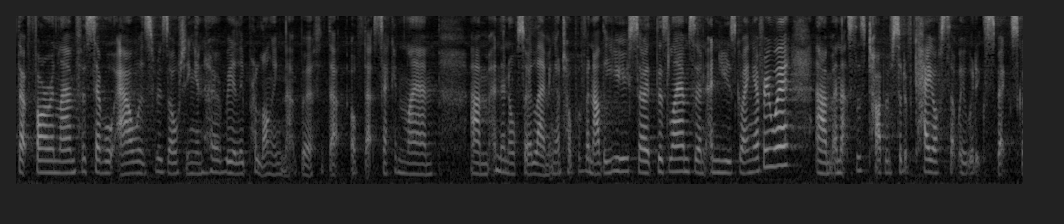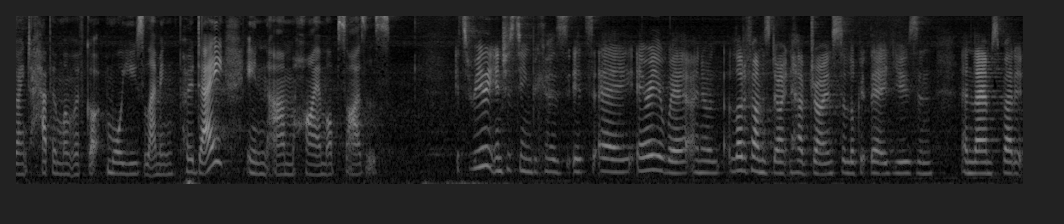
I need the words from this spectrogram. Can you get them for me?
that foreign lamb for several hours, resulting in her really prolonging that birth of that, of that second lamb. Um, and then also lambing on top of another ewe. So there's lambs and, and ewes going everywhere, um, and that's the type of sort of chaos that we would expect is going to happen when we've got more ewes lambing per day in um, higher mob sizes. It's really interesting because it's a area where I know a lot of farmers don't have drones to look at their ewes and, and lambs, but it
